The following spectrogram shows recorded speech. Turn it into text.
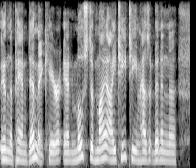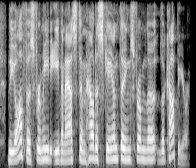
in the pandemic here and most of my IT team hasn't been in the the office for me to even ask them how to scan things from the the copier.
